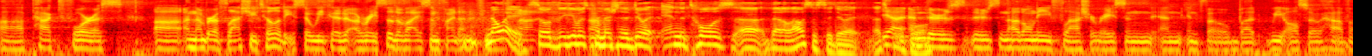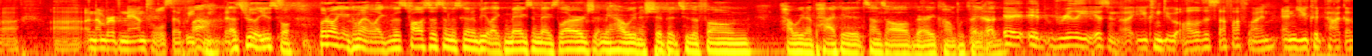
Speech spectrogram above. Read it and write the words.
uh, packed for us uh, a number of Flash utilities, so we could erase the device and find out information. No way. So they give us permission to do it, and the tools uh, that allows us to do it. That's yeah, cool. and there's there's not only Flash erase and, and info, but we also have a, uh, a number of NAND tools that we. Wow, that that's really use. useful. But okay, come on. Like this file system is going to be like megs and megs large. I mean, how are we going to ship it to the phone? How are we going to pack it? It sounds all very Uh, complicated. It, it really isn't. Uh, you can do all of this stuff offline, and you could pack a,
